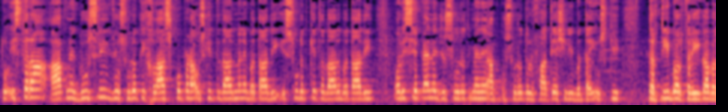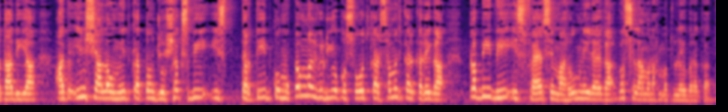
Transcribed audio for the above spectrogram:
تو اس طرح آپ نے دوسری جو صورت اخلاص کو پڑھا، اس کی تعداد میں نے بتا دی، اس صورت کی تعداد بتا دی اور اس سے پہلے جو صورت میں نے آپ کو صورت الفاتحہ شریف بتائی، اس کی ترتیب اور طریقہ بتا دیا۔ اب انشاءاللہ امید کرتا ہوں جو شخص بھی اس ترتیب کو مکمل ویڈیو کو سوچ کر، سمجھ کر کرے گا، کبھی بھی اس فیض سے محروم نہیں رہے گا۔ والسلام ورحمۃ اللہ وبرکاتہ۔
